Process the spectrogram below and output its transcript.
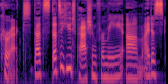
Correct. That's that's a huge passion for me. Um, I just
